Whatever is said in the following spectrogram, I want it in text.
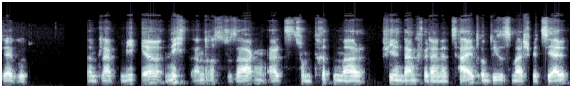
Sehr gut. Dann bleibt mir nichts anderes zu sagen, als zum dritten Mal vielen Dank für deine Zeit und dieses Mal speziell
